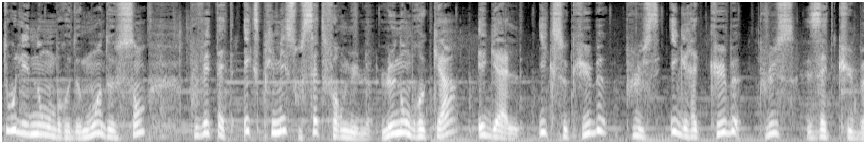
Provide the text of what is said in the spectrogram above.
tous les nombres de moins de 100 pouvaient être exprimés sous cette formule. Le nombre k égale x cube plus y cube plus z cube.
